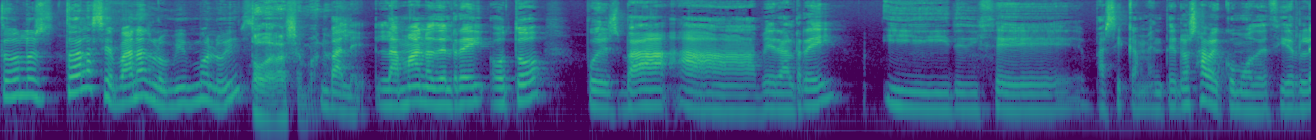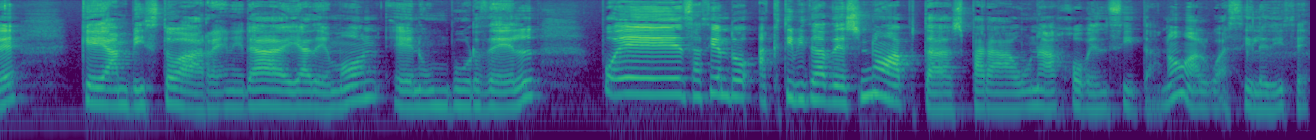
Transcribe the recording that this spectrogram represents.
todos los, todas las semanas lo mismo, Luis. Todas las semanas. Vale. La mano del rey Otto pues va a ver al rey y le dice, básicamente, no sabe cómo decirle que han visto a Renira y a Demon en un burdel, pues haciendo actividades no aptas para una jovencita, ¿no? Algo así le dice.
